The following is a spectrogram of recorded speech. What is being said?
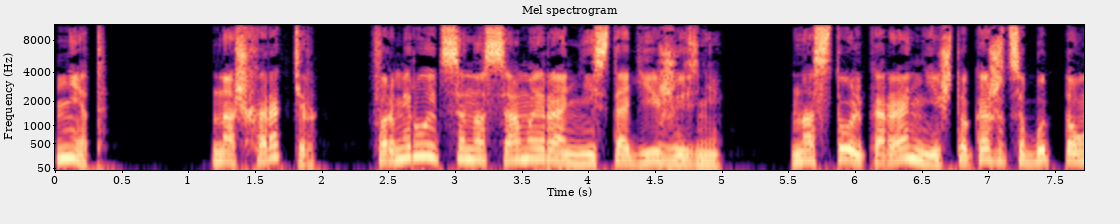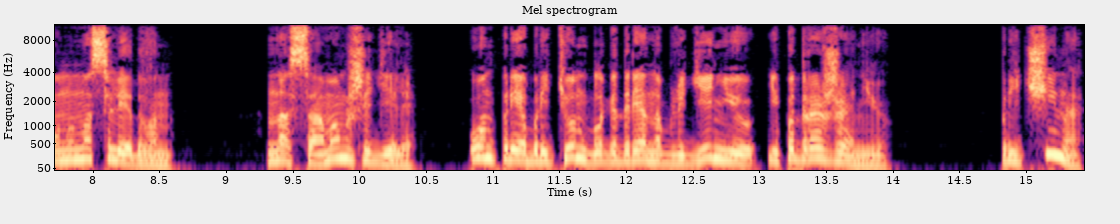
нет. Наш характер формируется на самой ранней стадии жизни. Настолько ранней, что кажется, будто он унаследован. На самом же деле он приобретен благодаря наблюдению и подражанию. Причина,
